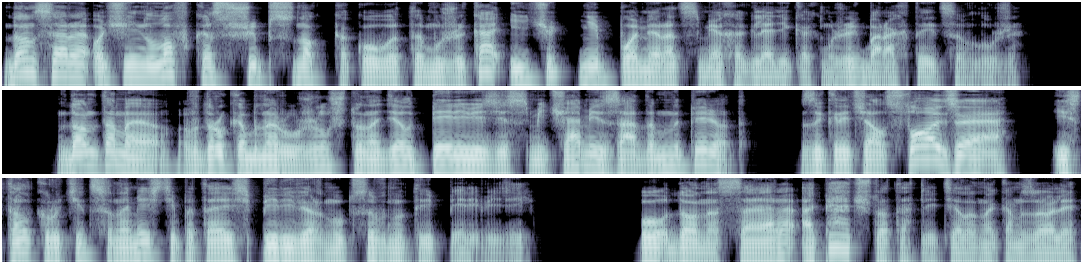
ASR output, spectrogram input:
Дон Сара очень ловко сшиб с ног какого-то мужика и чуть не помер от смеха, глядя, как мужик барахтается в луже. Дон Томео вдруг обнаружил, что надел перевязи с мечами задом наперед. Закричал «Стойте!» и стал крутиться на месте, пытаясь перевернуться внутри перевязей. У Дона Сэра опять что-то отлетело на камзоле.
